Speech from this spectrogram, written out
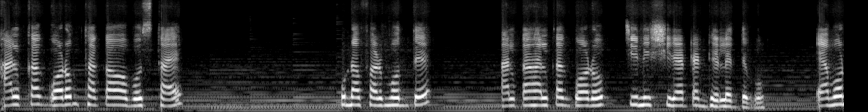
হালকা গরম থাকা অবস্থায় কুনাফার মধ্যে হালকা হালকা গরম চিনির শিরাটা ঢেলে দেব। এমন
